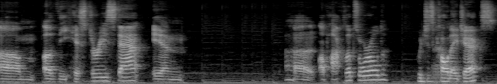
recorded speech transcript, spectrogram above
um, of the history stat in uh, Apocalypse World, which is Yeah. called HX.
